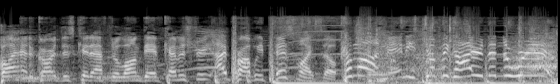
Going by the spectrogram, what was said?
If I had to guard this kid after a long day of chemistry, I'd probably piss myself. Come on, man, he's jumping higher than the rim!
